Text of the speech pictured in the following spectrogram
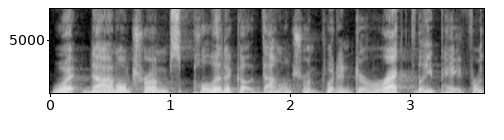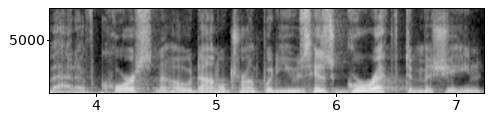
what Donald Trump's political Donald Trump wouldn't directly pay for that, of course. No, Donald Trump would use his grift machine,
